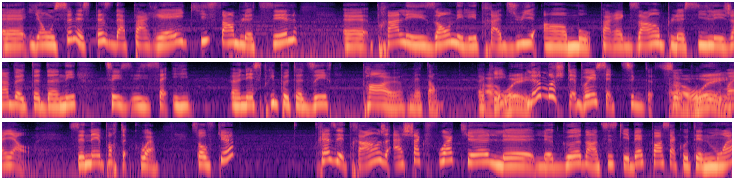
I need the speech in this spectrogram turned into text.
Euh, ils ont aussi une espèce d'appareil qui, semble-t-il, euh, prend les ondes et les traduit en mots. Par exemple, si les gens veulent te donner, tu sais, un esprit peut te dire peur, mettons. OK? Ah oui. Là, moi, j'étais bien sceptique de ça. Ah oui. Voyons, c'est n'importe quoi. Sauf que, très étrange, à chaque fois que le, le gars d'Antis Québec passe à côté de moi,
